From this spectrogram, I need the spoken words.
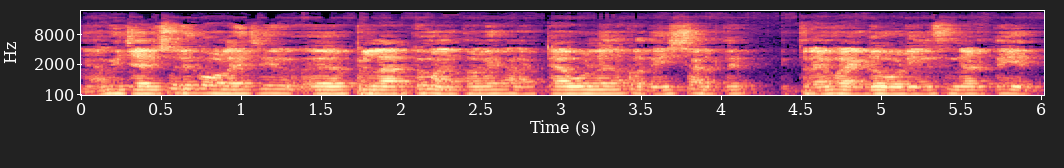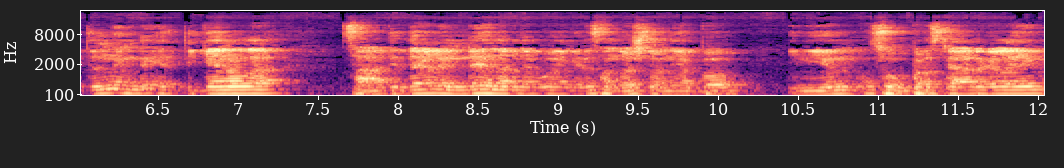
ഞാൻ വിചാരിച്ച ഒരു കോളേജ് പിള്ളേർക്ക് മാത്രമേ കണക്ട് ആവുള്ളൂ എന്ന് പ്രതീക്ഷിച്ചടുത്ത് ഇത്രയും വൈഡ് ഓഡിയൻസിന്റെ അടുത്ത് എത്തുന്നുണ്ട്. എത്തിക്കാനുള്ള സാധ്യതകൾ ഉണ്ട് എന്ന് അറിഞ്ഞപ്പോൾ ഭയങ്കര സന്തോഷം തോന്നി. അപ്പോ ഇനിയും സൂപ്പർ സ്റ്റാറുകളെയും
